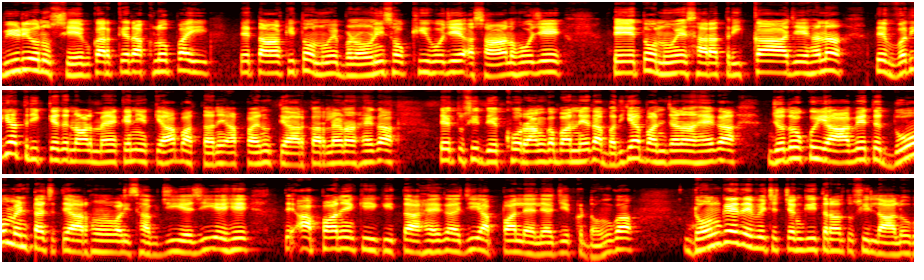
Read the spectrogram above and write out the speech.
ਵੀਡੀਓ ਨੂੰ ਸੇਵ ਕਰਕੇ ਰੱਖ ਲਓ ਭਾਈ ਤੇ ਤਾਂ ਕਿ ਤੁਹਾਨੂੰ ਇਹ ਬਣਾਉਣੀ ਸੌਖੀ ਹੋ ਜੇ, ਆਸਾਨ ਹੋ ਜੇ ਤੇ ਤੁਹਾਨੂੰ ਇਹ ਸਾਰਾ ਤਰੀਕਾ ਆ ਜੇ, ਹਨਾ? ਤੇ ਵਧੀਆ ਤਰੀਕੇ ਦੇ ਨਾਲ ਮੈਂ ਕਹਿੰਦੀ ਹਾਂ, ਕਿਆ ਬਾਤਾਂ ਨੇ, ਆਪਾਂ ਇਹਨੂੰ ਤਿਆਰ ਕਰ ਲੈਣਾ ਹੈਗਾ। ਤੇ ਤੁਸੀਂ ਦੇਖੋ, ਰੰਗ ਬਨ ਇਹਦਾ ਵਧੀਆ ਬਣ ਜਾਣਾ ਹੈਗਾ। ਜਦੋਂ ਕੋਈ ਆਵੇ ਤੇ 2 ਮਿੰਟਾਂ 'ਚ ਤਿਆਰ ਹੋਣ ਵਾਲੀ ਸਬਜ਼ੀ ਹੈ ਜੀ ਇਹ। ਤੇ ਆਪਾਂ ਨੇ ਕੀ ਕੀਤਾ ਹੈਗਾ ਜੀ, ਆਪਾਂ ਲੈ ਲਿਆ ਜੀ ਇੱਕ ਡੋਂਗਾ। ਡੋਂਗੇ ਦੇ ਵਿੱਚ ਚੰਗੀ ਤਰ੍ਹਾਂ ਤੁਸੀਂ ਲਾ ਲਓ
